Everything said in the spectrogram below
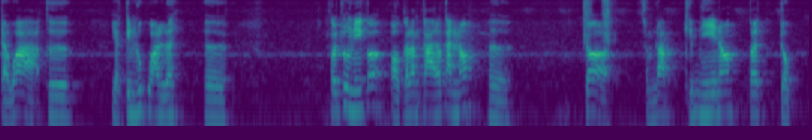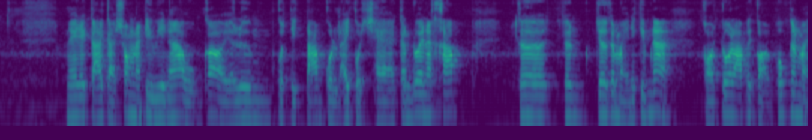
แต่ว่าคืออย่ากินทุกวันเลย เออ ก็ช่วงนี้ก็ออกกำลังกายแล้วกันเนาะเออ ก็สำหรับคลิปนี้เนาะก็จบในรายการกับช่องนาทีวีนะครับผมก็อย่าลืมกดติดตามกดไลค์กดแชร์กันด้วยนะครับเจอเจอเจอกันใหม่ในคลิปหน้า ขอตัวลาไปก่อนพบกันใหม่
